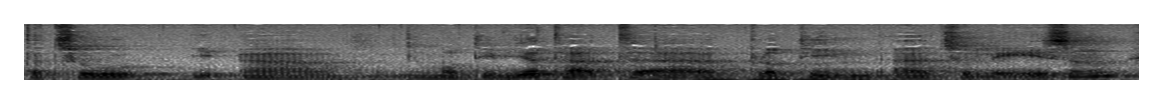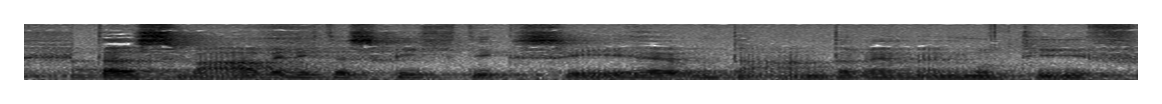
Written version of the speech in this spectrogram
dazu motiviert hat, Plotin zu lesen. Das war, wenn ich das richtig sehe, unter anderem ein Motiv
